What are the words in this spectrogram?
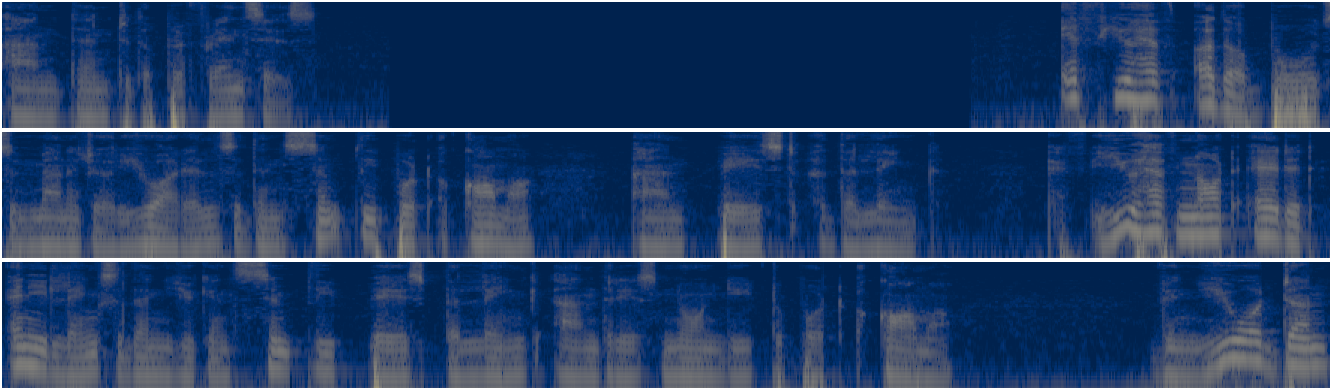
and then to the Preferences. If you have other boards manager URLs then simply put a comma and paste the link. If you have not added any links then you can simply paste the link and there is no need to put a comma. When you are done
